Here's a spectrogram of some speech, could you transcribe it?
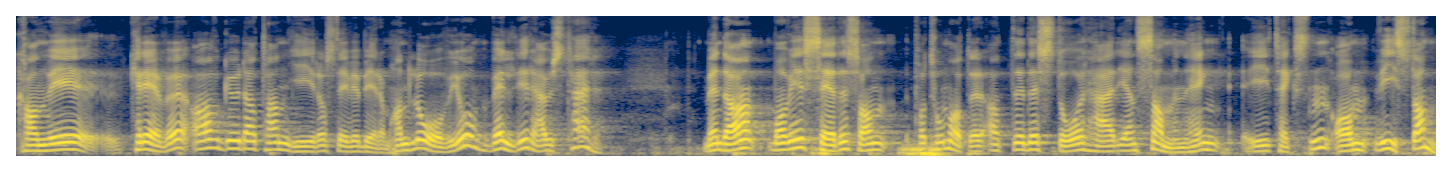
Kan vi kreve av Gud at Han gir oss det vi ber om? Han lover jo veldig raust her. Men da må vi se det sånn på to måter at det står her i en sammenheng i teksten om visdom.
